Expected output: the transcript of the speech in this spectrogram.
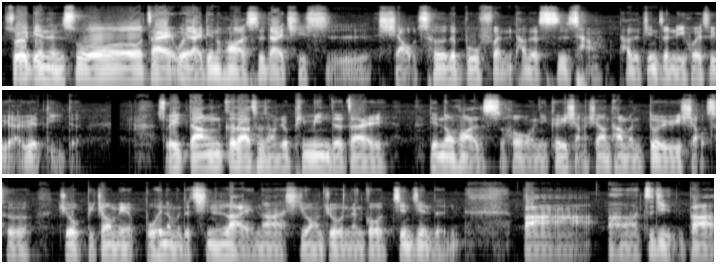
所以变成说，在未来电动化的时代，其实小车的部分它的市场它的竞争力会是越来越低的。所以当各大车厂就拼命的在电动化的时候，你可以想象他们对于小车就比较没有不会那么的青睐，那希望就能够渐渐的把啊自己把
